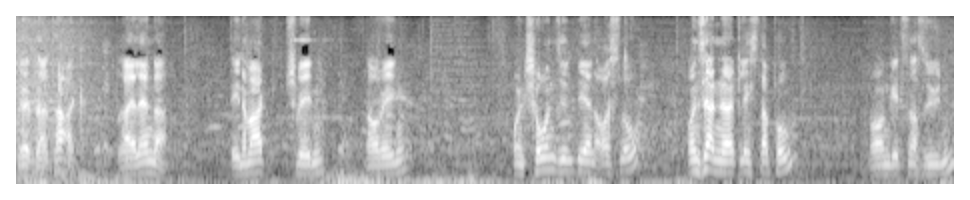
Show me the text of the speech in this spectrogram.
Dritter Tag. Drei Länder. Dänemark, Schweden, Norwegen. Und schon sind wir in Oslo. Unser nördlichster Punkt. Morgen geht es nach Süden.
